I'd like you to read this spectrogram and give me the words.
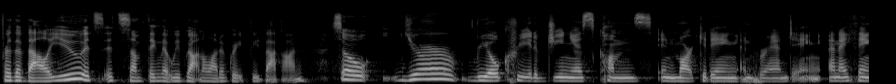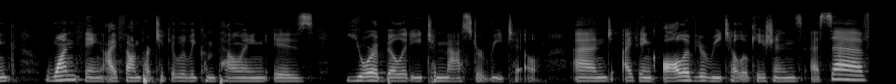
for the value, it's it's something that we've gotten a lot of great feedback on. So your real creative genius comes in marketing and branding, and I think one thing I found particularly compelling is your ability to master retail. And I think all of your retail locations, SF,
